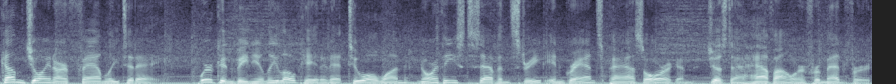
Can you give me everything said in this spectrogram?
Come join our family today. We're conveniently located at 201 Northeast 7th Street in Grants Pass, Oregon, just a half hour from Medford.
